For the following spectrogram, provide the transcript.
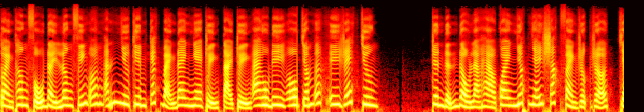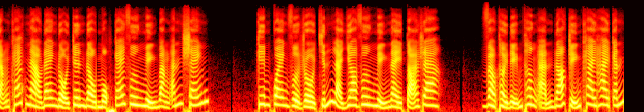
Toàn thân phủ đầy lân phiến ốm ánh như kim. Các bạn đang nghe truyện tại truyện audio.fiz chương. Trên đỉnh đầu là hào quang nhấp nháy sắc vàng rực rỡ. Chẳng khác nào đang đội trên đầu một cái vương miệng bằng ánh sáng. Kim quang vừa rồi chính là do vương miệng này tỏa ra. Vào thời điểm thân ảnh đó triển khai hai cánh,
